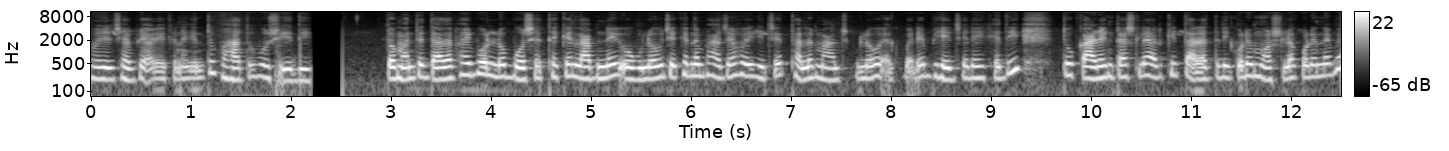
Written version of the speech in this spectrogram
হয়ে যাবে। আর এখানে কিন্তু ভাতও বসিয়ে দিই। তোমাদের দাদাভাই বলল বসে থেকে লাভ নেই ওগুলোও যেখানে ভাজা হয়ে গেছে তাহলে মাছগুলোও একবারে ভেজে রেখে দিই। তো কারেন্ট আসলে আর কি তাড়াতাড়ি করে মশলা করে নেবে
